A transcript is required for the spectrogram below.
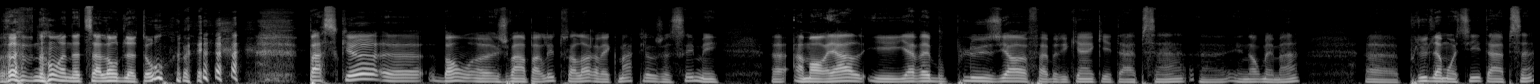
Revenons à notre salon de l'auto. Parce que, euh, bon, euh, je vais en parler tout à l'heure avec Marc, là, je sais, mais euh, à Montréal, il y avait plusieurs fabricants qui étaient absents, énormément. Plus de la moitié étaient absents.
